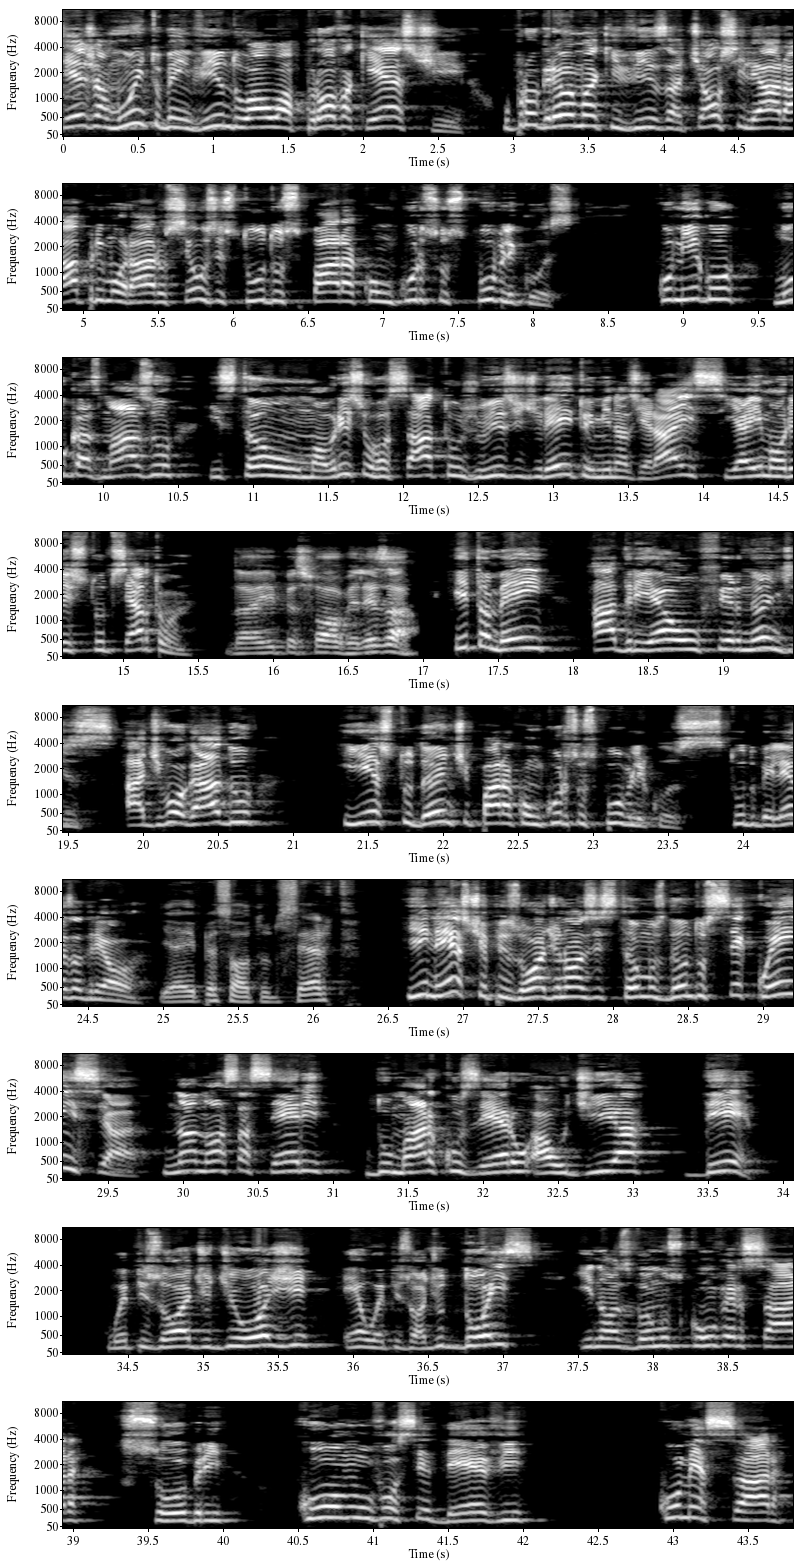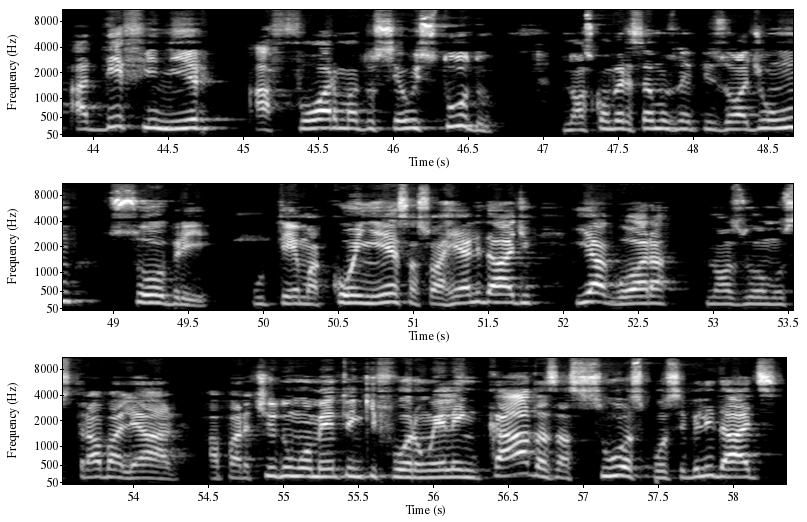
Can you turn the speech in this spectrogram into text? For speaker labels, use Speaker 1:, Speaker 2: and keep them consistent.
Speaker 1: Seja muito bem-vindo ao Aprova Cast, o programa que visa te auxiliar a aprimorar os seus estudos para concursos públicos. Comigo, Lucas Mazo, estão Maurício Rossato, juiz de direito em Minas Gerais. E aí, Maurício, tudo certo?
Speaker 2: Daí, pessoal, beleza?
Speaker 1: E também Adriel Fernandes, advogado e estudante para concursos públicos. Tudo beleza, Adriel?
Speaker 3: E aí, pessoal, tudo certo?
Speaker 1: E neste episódio nós estamos dando sequência na nossa série do Marco Zero ao dia D. O episódio de hoje é o episódio 2 e nós vamos conversar sobre como você deve começar a definir a forma do seu estudo. Nós conversamos no episódio 1 sobre o tema Conheça a sua realidade e agora nós vamos trabalhar a partir do momento em que foram elencadas as suas possibilidades,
